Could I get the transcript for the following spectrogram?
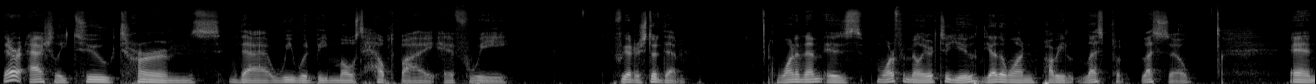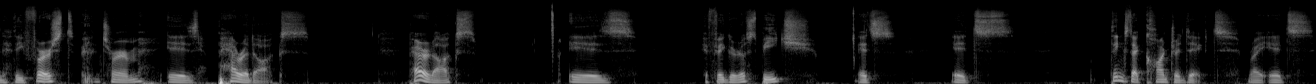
there are actually two terms that we would be most helped by if we if we understood them. One of them is more familiar to you, the other one probably less less so. And the first term is paradox. Paradox is a figure of speech. It's it's things that contradict, right? It's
